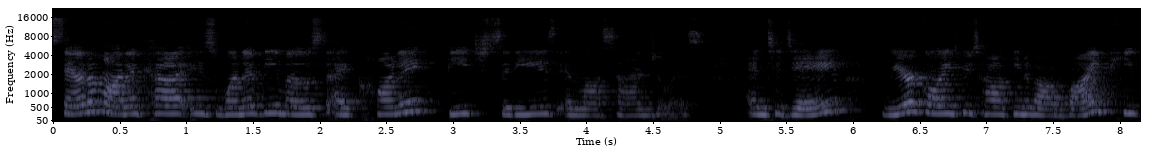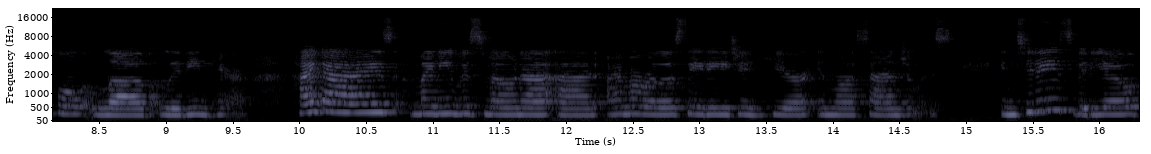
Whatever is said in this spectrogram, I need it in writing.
Santa Monica is one of the most iconic beach cities in Los Angeles. And today we are going to be talking about why people love living here. Hi guys, my name is Mona and I'm a real estate agent here in Los Angeles. In today's video,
